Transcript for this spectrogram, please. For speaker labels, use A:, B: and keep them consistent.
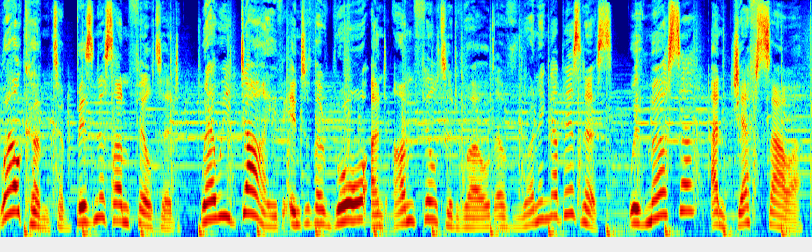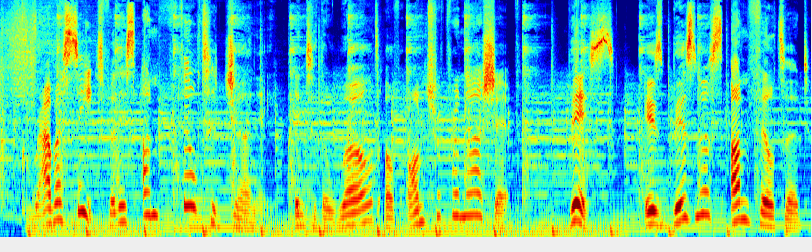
A: Welcome to Business Unfiltered, where we dive into the raw and unfiltered world of running a business with Mercer and Jeff Sauer. Grab a seat for this unfiltered journey into the world of entrepreneurship. This is Business Unfiltered.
